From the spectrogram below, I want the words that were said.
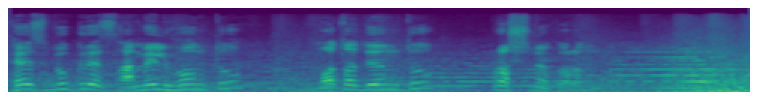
ଫେସବୁକ୍ରେ ସାମିଲ ହୁଅନ୍ତୁ ମତ ଦିଅନ୍ତୁ ପ୍ରଶ୍ନ କରନ୍ତୁ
